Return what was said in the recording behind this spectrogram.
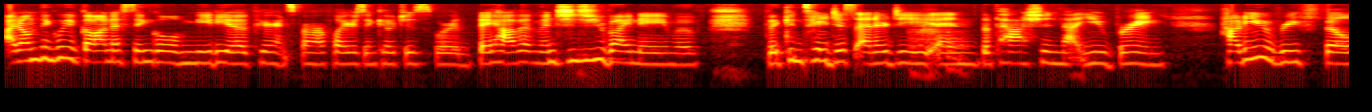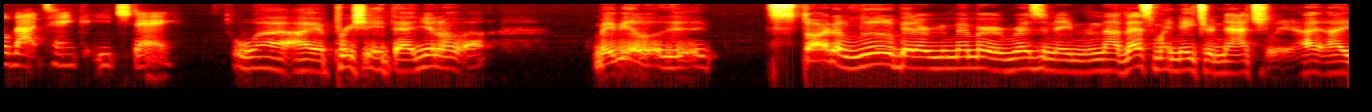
I don't think we've gotten a single media appearance from our players and coaches where they haven't mentioned you by name of the contagious energy and the passion that you bring. How do you refill that tank each day? Well, I appreciate that. You know, uh, maybe a, start a little bit. I remember it resonating. Now that's my nature naturally. I, I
